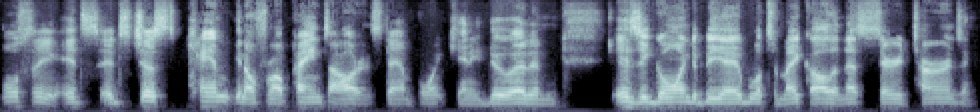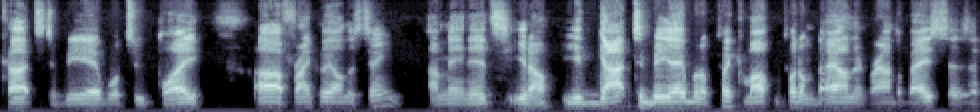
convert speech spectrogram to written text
we'll see. It's it's just can you know from a pain tolerance standpoint, can he do it, and is he going to be able to make all the necessary turns and cuts to be able to play? Uh, frankly, on this team, I mean, it's you know you've got to be able to pick them up and put them down and round the bases, and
